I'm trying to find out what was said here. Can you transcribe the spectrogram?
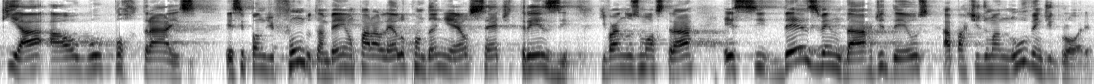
que há algo por trás. Esse pano de fundo também é um paralelo com Daniel 7,13, que vai nos mostrar esse desvendar de Deus a partir de uma nuvem de glória.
